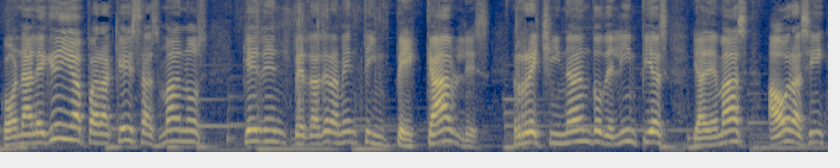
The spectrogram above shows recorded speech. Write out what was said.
Con alegría para que esas manos queden verdaderamente impecables, rechinando de limpias y además, ahora sí,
